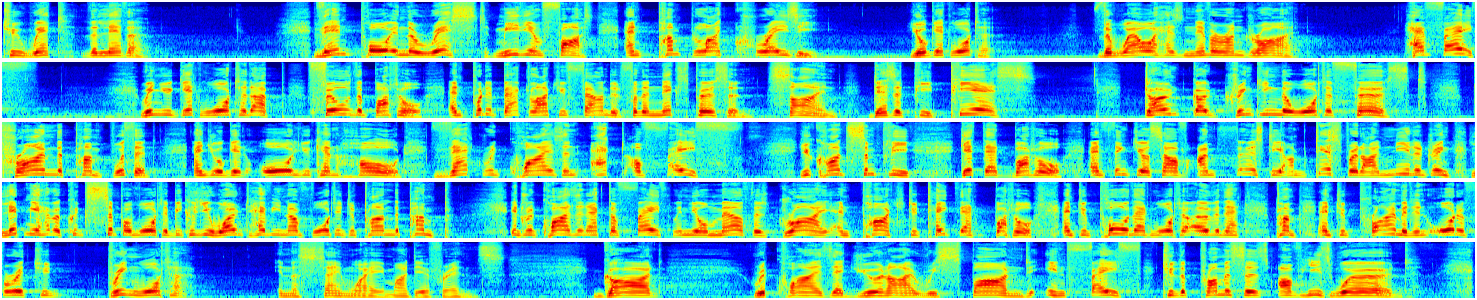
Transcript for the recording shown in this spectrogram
to wet the leather. Then pour in the rest medium fast and pump like crazy. You'll get water. The well has never run dry. Have faith. When you get watered up, fill the bottle and put it back like you found it for the next person. Signed, Desert Pete. P.S. Don't go drinking the water first. Prime the pump with it, and you'll get all you can hold. That requires an act of faith. You can't simply get that bottle and think to yourself, I'm thirsty, I'm desperate, I need a drink. Let me have a quick sip of water because you won't have enough water to prime the pump. It requires an act of faith when your mouth is dry and parched to take that bottle and to pour that water over that pump and to prime it in order for it to bring water. In the same way, my dear friends, God requires that you and I respond in faith to the promises of His Word.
